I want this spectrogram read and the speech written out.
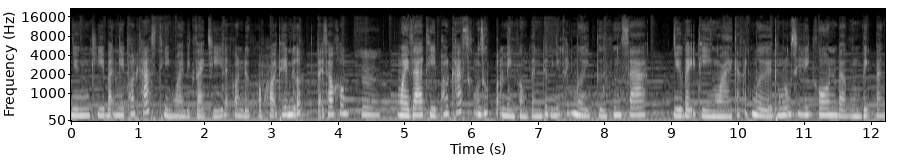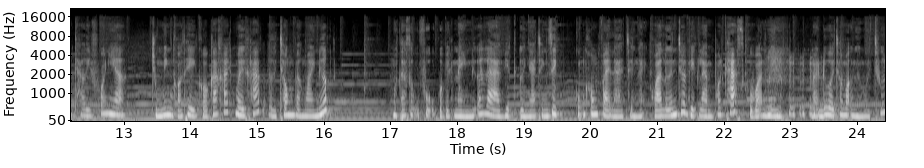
Nhưng khi bạn nghe podcast thì ngoài việc giải trí lại còn được học hỏi thêm nữa. Tại sao không? Ừ. ngoài ra thì podcast cũng giúp bọn mình phỏng vấn được những khách mời từ phương xa. Như vậy thì ngoài các khách mời ở thung lũng silicon và vùng vịnh bang california chúng mình có thể có các khách mời khác ở trong và ngoài nước một tác dụng phụ của việc này nữa là việc ở nhà tránh dịch cũng không phải là trở ngại quá lớn cho việc làm podcast của bọn mình. Nói đùa cho mọi người một chút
